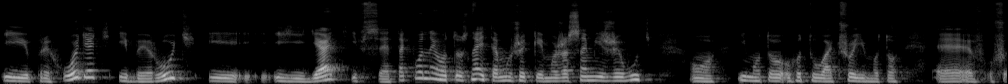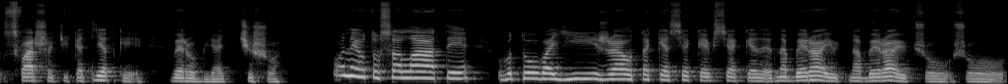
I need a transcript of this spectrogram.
І приходять, і беруть, і, і їдять, і все. Так вони, ото, знаєте, мужики, може, самі живуть, о, їм ото готувати, що їм ото е, з фарша ті котлетки вироблять, чи що. Вони ото салати, готова їжа, отаке сяке всяке набирають, набирають, що, що,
